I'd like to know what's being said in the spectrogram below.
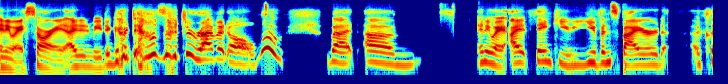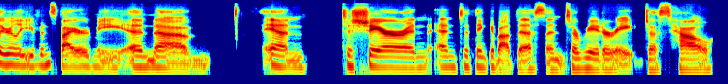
anyway, sorry, I didn't mean to go down such a rabbit hole. Woo! But um, anyway, I thank you. You've inspired. Uh, clearly, you've inspired me, and um, and to share and and to think about this and to reiterate just how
